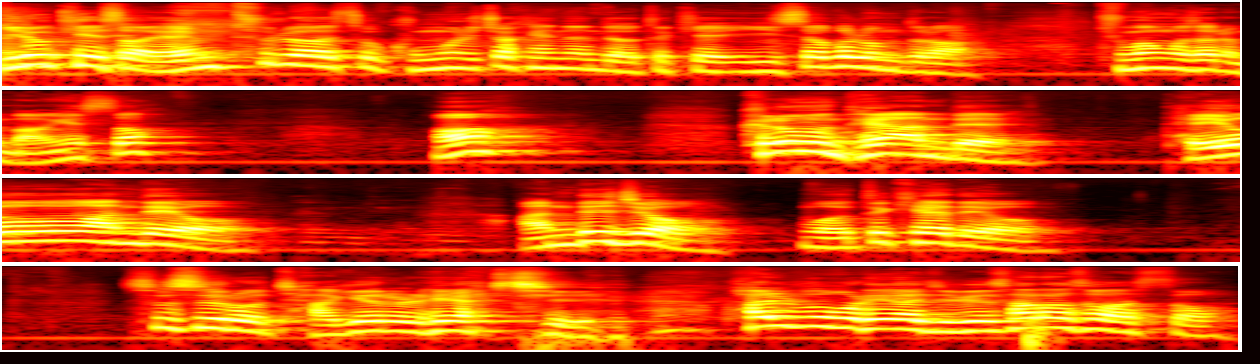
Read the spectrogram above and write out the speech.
이렇게 해서 M2를 해서 구문을 쫙 했는데 어떻게 이 썩을 놈들아 중간고사를 망했어? 어? 그러면 돼, 안 돼? 돼요, 안 돼요? 안 되죠? 뭐 어떻게 해야 돼요? 스스로 자결을 해야지. 활복을 해야지. 왜 살아서 왔어?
